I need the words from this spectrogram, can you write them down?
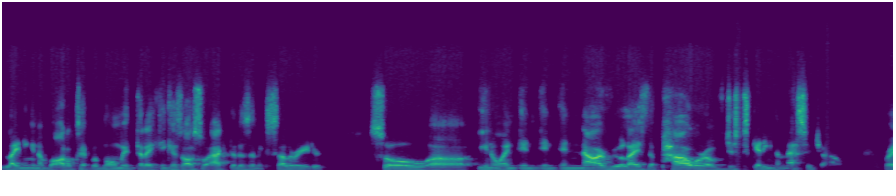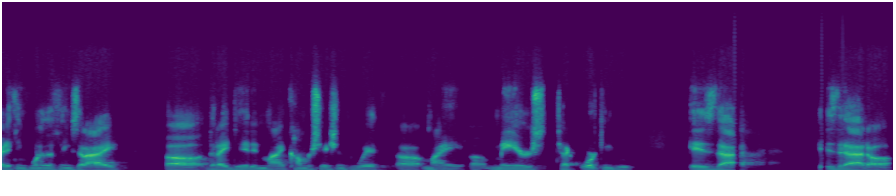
lightning in a bottle type of moment that I think has also acted as an accelerator. So uh, you know, and, and and now I realize the power of just getting the message out, right? I think one of the things that I uh, that I did in my conversations with uh, my uh, mayor's tech working group is that is that uh,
